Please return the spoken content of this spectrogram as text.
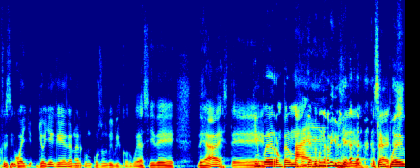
cristianos. Güey, yo, yo llegué a ganar concursos bíblicos, güey. Así de, de ah, este. ¿Quién puede romper una Ay, sandía con una Biblia? sí. O sea, ¿Quién puede,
